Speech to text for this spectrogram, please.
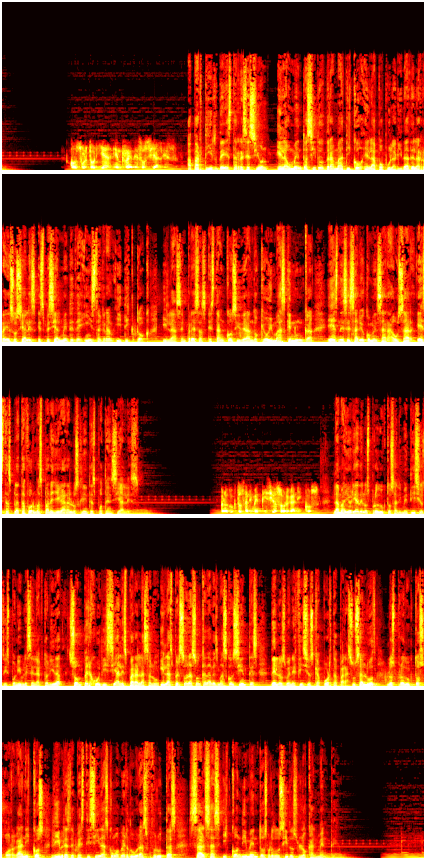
Consultoría en redes sociales. A partir de esta recesión, el aumento ha sido dramático en la popularidad de las redes sociales, especialmente de Instagram y TikTok, y las empresas están considerando que hoy más que nunca es necesario comenzar a usar estas plataformas para llegar a los clientes potenciales alimenticios orgánicos. La mayoría de los productos alimenticios disponibles en la actualidad son perjudiciales para la salud y las personas son cada vez más conscientes de los beneficios que aporta para su salud los productos orgánicos libres de pesticidas como verduras, frutas, salsas y condimentos producidos localmente.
